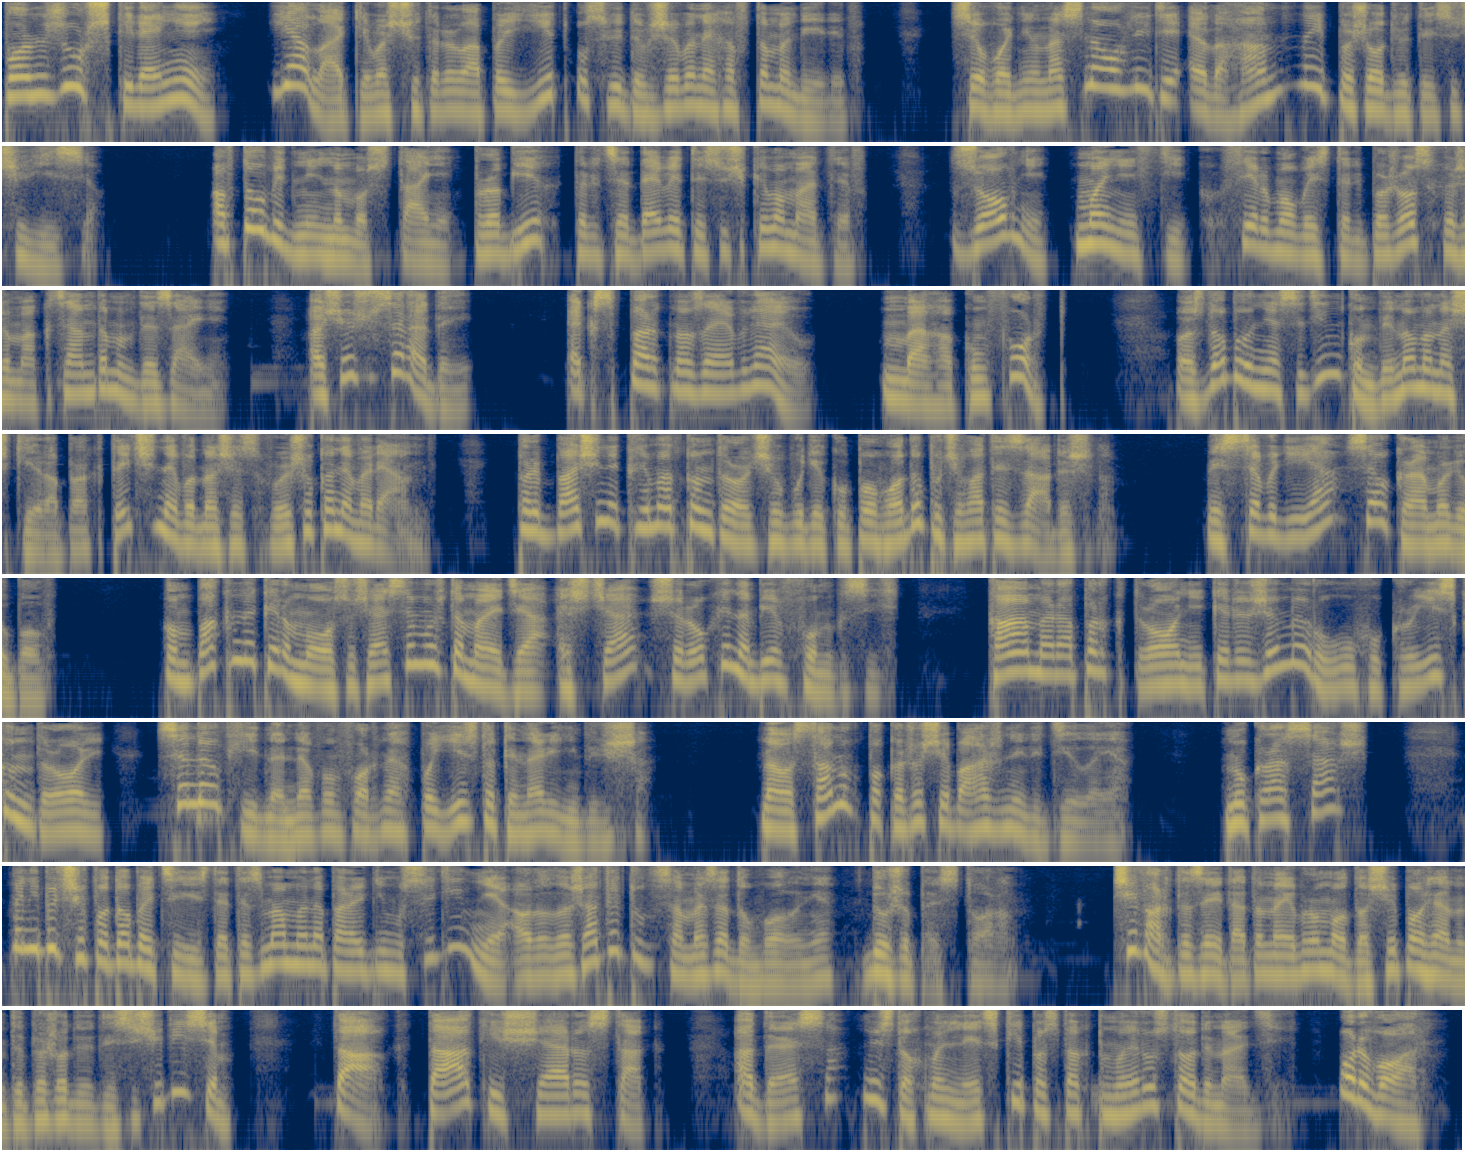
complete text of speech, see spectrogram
Бонжур, шкіряні! Я Лакі, ваш чотирилапий гід у світі вживаних автомобілів. Сьогодні у нас на огляді елегантний Peugeot 2008. Авто у відмінному стані, пробіг 39 тисяч кілометрів. Зовні маніфік, фірмовий стиль Peugeot з хижим акцентом в дизайні. А що ж всередині? Експертно заявляю, мега комфорт. Оздоблення сидінь комбінована шкіра, практичний водночас вишуканий варіант. Передбачений клімат-контроль, щоб в будь-яку погоду почувати затишно. Місце водія все окрема любов. Компактне кермо, сучасні мультимедіа, а ще широкий набір функцій. Камера, парктроніки, режими руху, круїз-контроль – все необхідне для комфортних поїздок і навіть більше. Наостанок покажу ще багажне відділення. Ну, краса ж. Мені більше подобається їздити з мамою на передньому сидінні, але лежати тут саме задоволення. Дуже пристора. Чи варто заїдати на Євромодош і поглянути Peugeot 2008? Так, так і ще раз так. Адреса – місто Хмельницький, проспект Миру, 111. Оревуар!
